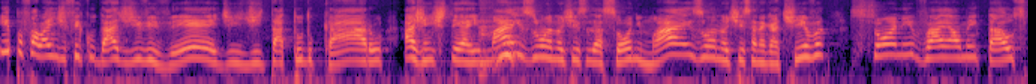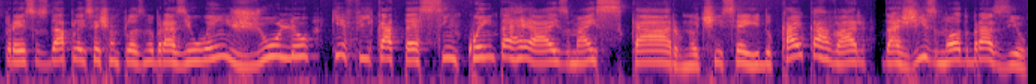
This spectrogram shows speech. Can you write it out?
E por falar em dificuldade de viver, de de tá tudo caro, a gente tem aí mais uma notícia da Sony, mais uma notícia negativa. Sony vai aumentar os preços da PlayStation Plus no Brasil em julho, que fica até 50 reais mais caro. Notícia aí do Caio Carvalho, da Gizmodo Brasil.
